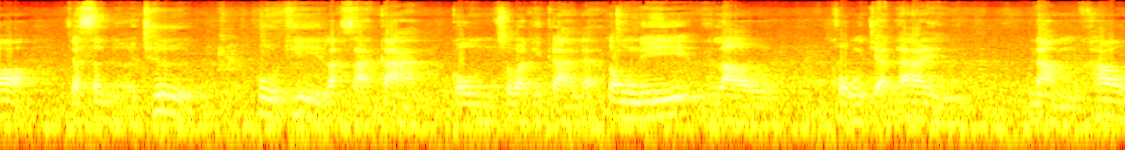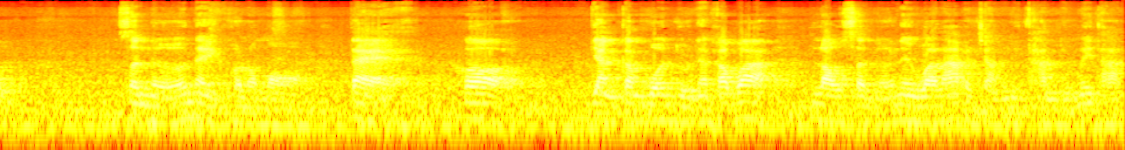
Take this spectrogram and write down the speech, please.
ก็จะเสนอชื่อผู้ที่รักษาการกรมสวัสดิการและตรงนี้เราคงจะได้นำเข้าเสนอในคลมแต่ก็ยังกังวลอยู่นะครับว่าเราเสนอในวาระประจำนี้ทันหรือไม่ทัน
